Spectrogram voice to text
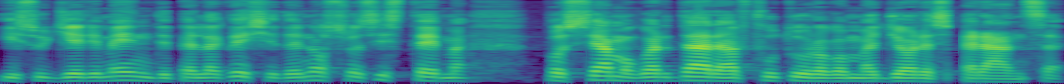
i suggerimenti per la crescita del nostro sistema, possiamo guardare al futuro con maggiore speranza.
